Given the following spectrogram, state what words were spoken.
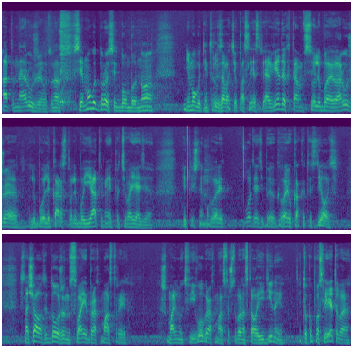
атомное оружие. Вот у нас все могут бросить бомбу, но не могут нейтрализовать ее последствия. А в ведах там все любое оружие, любое лекарство, любой яд имеет противоядие. И Кришна ему говорит, вот я тебе говорю, как это сделать. Сначала ты должен свои брахмастры шмальнуть в его брахмастру, чтобы она стала единой. И только после этого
